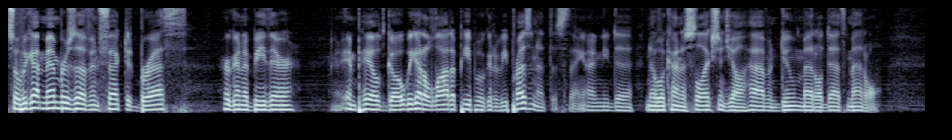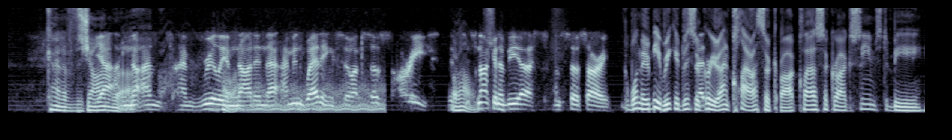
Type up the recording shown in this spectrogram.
So we got members of Infected Breath who are going to be there. Impaled Goat. We got a lot of people who are going to be present at this thing. I need to know what kind of selections y'all have in doom metal, death metal, kind of Yeah, genre. I'm, not, I'm I'm really am not in that. I'm in weddings, so I'm so sorry. It's, it's not going to be us. I'm so sorry. Well, maybe we could disagree on classic rock. Classic rock seems to be,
